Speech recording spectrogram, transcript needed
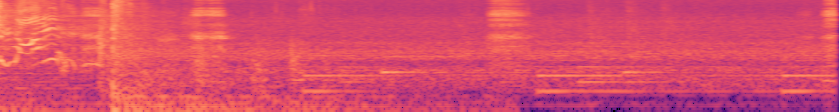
พี่ไบร์ทแม่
